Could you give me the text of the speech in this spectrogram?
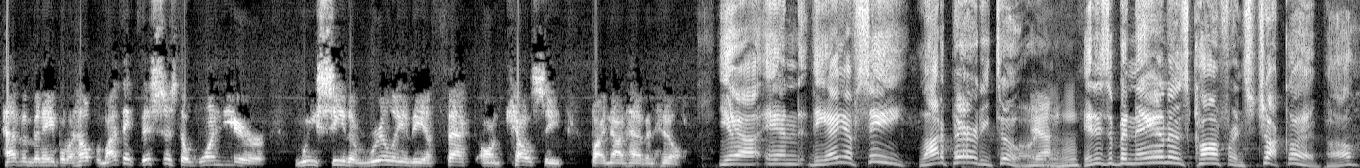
haven't been able to help him. I think this is the one year we see the really the effect on Kelce by not having Hill. Yeah, and the AFC, a lot of parity too. Oh, yeah. Mm-hmm. It is a bananas conference. Chuck, go ahead, pal.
